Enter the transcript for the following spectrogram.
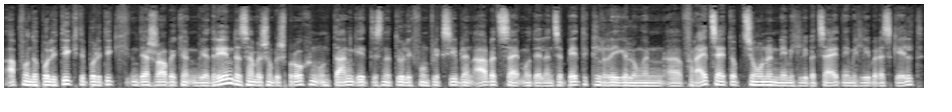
ab von der Politik. Die Politik in der Schraube könnten wir drehen, das haben wir schon besprochen. Und dann geht es natürlich von flexiblen Arbeitszeitmodellen, Sabbatical-Regelungen, äh, Freizeitoptionen, nehme ich lieber Zeit, nehme ich lieber das Geld.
